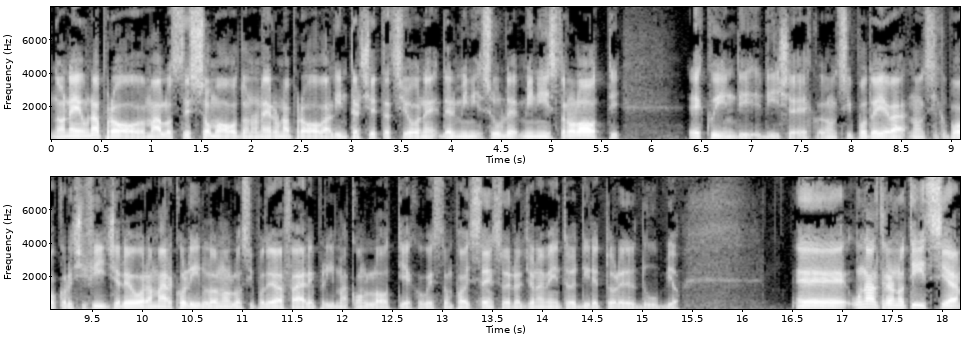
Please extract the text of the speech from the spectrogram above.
non è una prova, ma allo stesso modo non era una prova l'intercettazione del, sul ministro Lotti e quindi dice ecco, non si, poteva, non si può crocifiggere ora Marco Lillo, non lo si poteva fare prima con Lotti, ecco questo è un po' il senso del ragionamento del direttore del dubbio. Eh, un'altra notizia,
